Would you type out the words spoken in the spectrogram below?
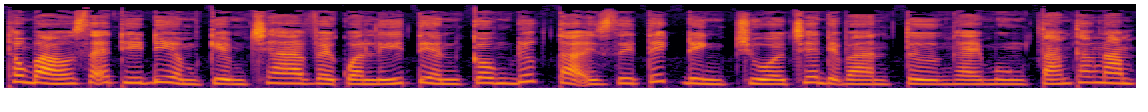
thông báo sẽ thí điểm kiểm tra về quản lý tiền công đức tại di tích đình chùa trên địa bàn từ ngày 8 tháng 5.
